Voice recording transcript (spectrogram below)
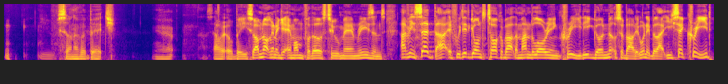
"You son of a bitch." Yeah. That's how it'll be. So I'm not going to get him on for those two main reasons. Having said that, if we did go on to talk about the Mandalorian Creed, he'd go nuts about it, wouldn't he? Be like, "You said Creed,"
